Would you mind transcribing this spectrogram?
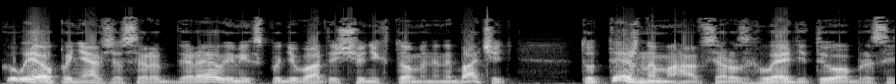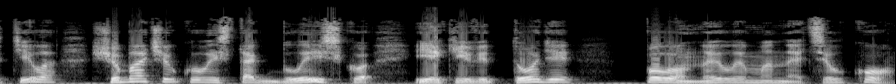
Коли я опинявся серед дерев і міг сподіватися, що ніхто мене не бачить, то теж намагався розгледіти образи тіла, що бачив колись так близько, які відтоді полонили мене цілком.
